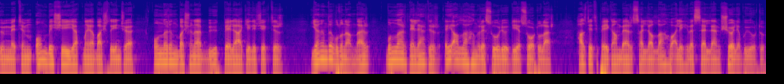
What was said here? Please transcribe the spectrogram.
Ümmetim 15 şeyi yapmaya başlayınca onların başına büyük bela gelecektir. Yanında bulunanlar bunlar nelerdir ey Allah'ın Resulü diye sordular. Hazreti Peygamber sallallahu aleyhi ve sellem şöyle buyurdu.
